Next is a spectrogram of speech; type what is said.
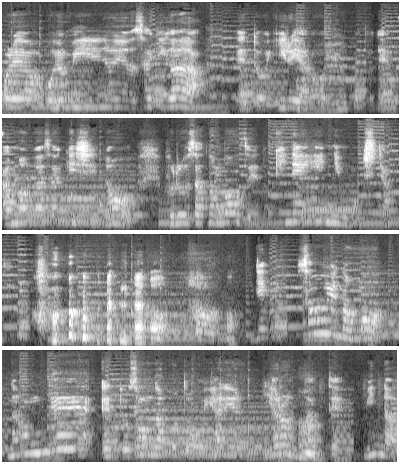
これをお読みの先が、えー、といるやろういうことで尼崎市のふるさと納税の記念品にもしちゃったえ なるほそう。でそういうのもなんで、えっと、そんなことをやれるやるんだって、みんな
